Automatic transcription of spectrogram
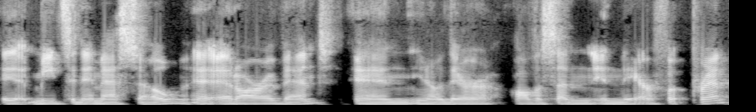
it meets an MSO at, at our event, and you know they're all of a sudden in their footprint.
